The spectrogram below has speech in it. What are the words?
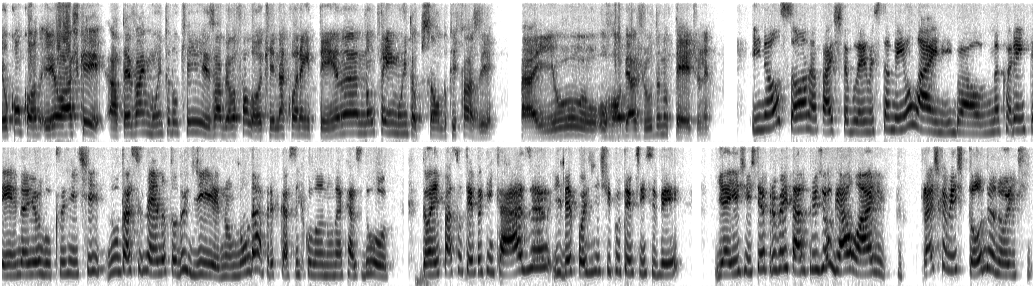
Eu concordo. Eu acho que até vai muito no que Isabela falou, que na quarentena não tem muita opção do que fazer. Aí o, o hobby ajuda no tédio, né? E não só na parte de tabuleiro, mas também online, igual na quarentena e o Lucas, a gente não tá se vendo todo dia, não, não dá pra ficar circulando um na casa do outro. Então aí passa um tempo aqui em casa e depois a gente fica um tempo sem se ver. E aí a gente tem aproveitado pra jogar online praticamente toda noite.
